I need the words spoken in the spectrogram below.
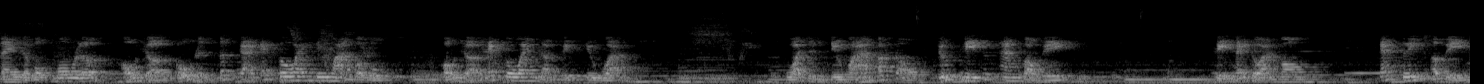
đây là một mô lớn hỗ trợ cố định tất cả các cơ quan tiêu hóa vào bụng hỗ trợ các cơ quan làm việc hiệu quả. Quá trình tiêu hóa bắt đầu trước khi thức ăn vào miệng. Khi thấy đồ ăn ngon các tuyến ở miệng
